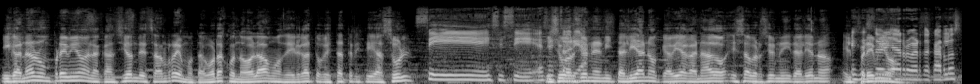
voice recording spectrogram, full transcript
y ganaron un premio en la canción de San Remo. ¿Te acordás cuando hablábamos del gato que está triste y azul? Sí, sí, sí. Esa y su historia. versión en italiano, que había ganado esa versión en italiano, el Esa premio. historia de Roberto Carlos,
